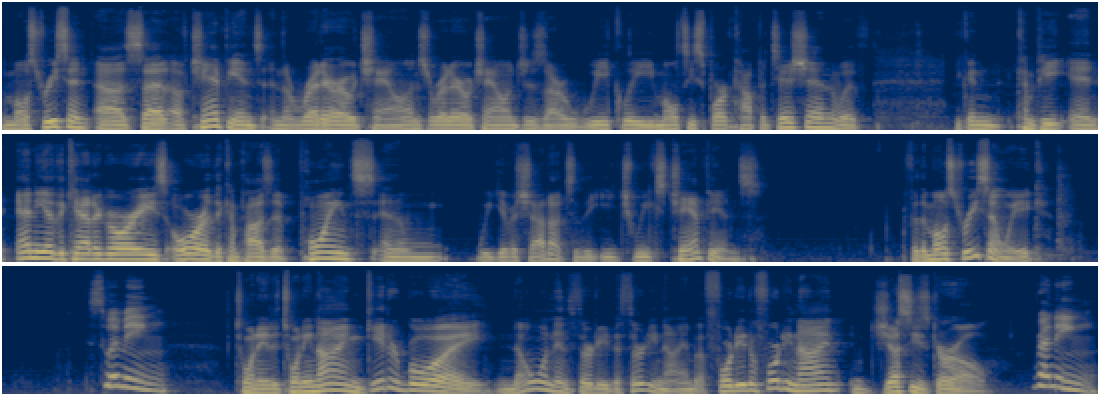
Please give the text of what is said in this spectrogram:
the most recent uh, set of champions in the Red Arrow Challenge. The Red Arrow Challenge is our weekly multi-sport competition with you can compete in any of the categories or the composite points, and then we give a shout out to the each week's champions. For the most recent week, Swimming. 20 to 29, Gator Boy. No one in 30 to 39, but 40 to 49, Jesse's Girl. Running.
